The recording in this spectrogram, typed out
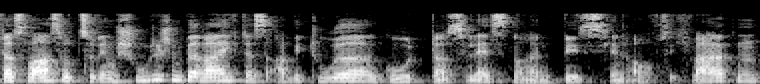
das war so zu dem schulischen Bereich. Das Abitur, gut, das lässt noch ein bisschen auf sich warten,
